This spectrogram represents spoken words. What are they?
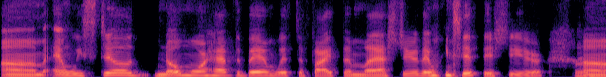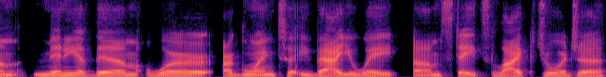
Um, and we still no more have the bandwidth to fight them last year than we did this year. Right. Um, many of them were are going to evaluate um, states like Georgia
